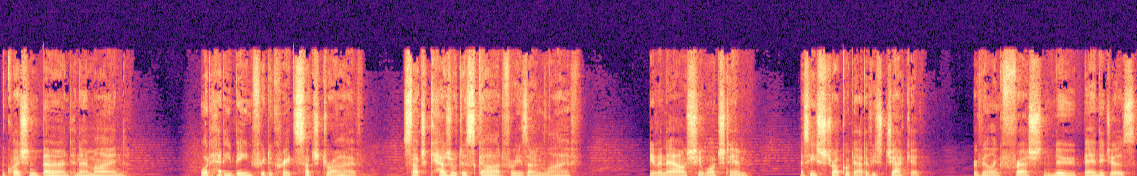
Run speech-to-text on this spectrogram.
The question burned in her mind. What had he been through to create such drive, such casual discard for his own life? Even now, she watched him as he struggled out of his jacket revealing fresh, new bandages.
